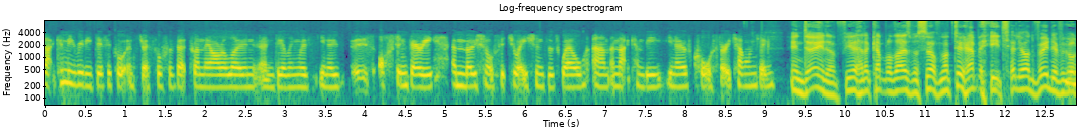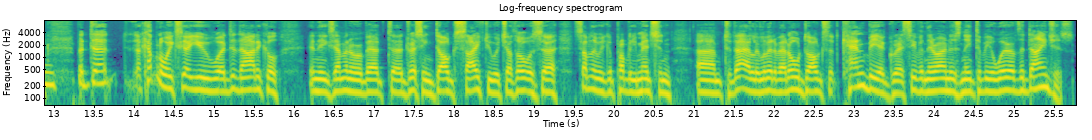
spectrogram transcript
that can be really difficult and stressful for vets when they are alone and dealing with, you know, it's often very emotional situations as well. Um, and that can be, you know, of course, very challenging. Indeed. I've had a couple of those myself. Not too happy, tell you what, very difficult. Mm. But uh, a couple of weeks ago, you uh, did an article in the Examiner about uh, addressing dog safety, which I thought was uh, something we could probably mention um, today a little bit about all dogs that can be aggressive and their owners need to be aware of the dangers.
